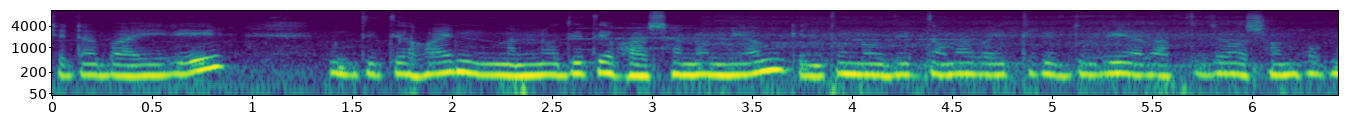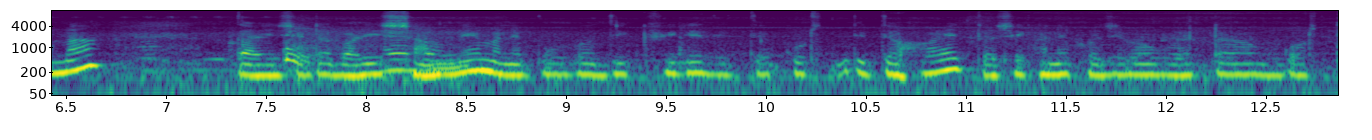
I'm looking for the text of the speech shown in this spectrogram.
সেটা বাইরে দিতে হয় মানে নদীতে ভাসানোর নিয়ম। কিন্তু নদী তো আমার বাড়ি থেকে দূরে আর রাত্রে যাওয়া সম্ভব না, তাই সেটা বাড়ির সামনে মানে পূর্ব দিক ফিরে দিতে দিতে হয়। তো সেখানে ফজিবাবু একটা গর্ত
